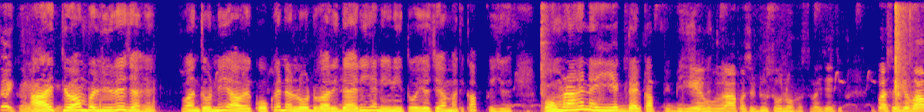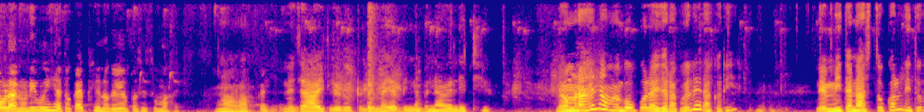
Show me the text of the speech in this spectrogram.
તોય ઘણું આ એટલું આંબલી રહી જાય વાંધો નહીં આવે કોક હે ને લોડ વાળી ડાયરી હે ને એની તોય હજી આમાંથી કાપવી જોઈએ. હમણાં હે ને એ એક ડાયર કાપવી બીજી આ પછી ડૂસો નો હસવાઈ જાય પાછું જે વાવડાનું ને એવું અહીંયા તો કાપી ન ગઈ પછી સુમાં માં હા? હા ને ચા એટલી રોટલી માયાબીને બનાવેલી હતી ને હમણાં હે ને અમે બપોરે જરાક વેલેરા કરીએ. ને મીતા નાસ્તો કરી લીધો.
